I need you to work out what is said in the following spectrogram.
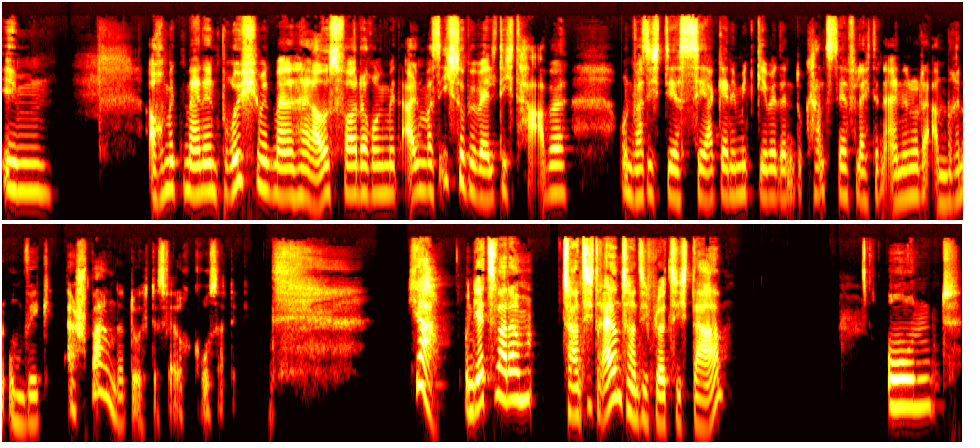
im, auch mit meinen Brüchen, mit meinen Herausforderungen, mit allem, was ich so bewältigt habe und was ich dir sehr gerne mitgebe, denn du kannst dir vielleicht den einen oder anderen Umweg ersparen dadurch. Das wäre doch großartig. Ja, und jetzt war dann 2023 plötzlich da und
